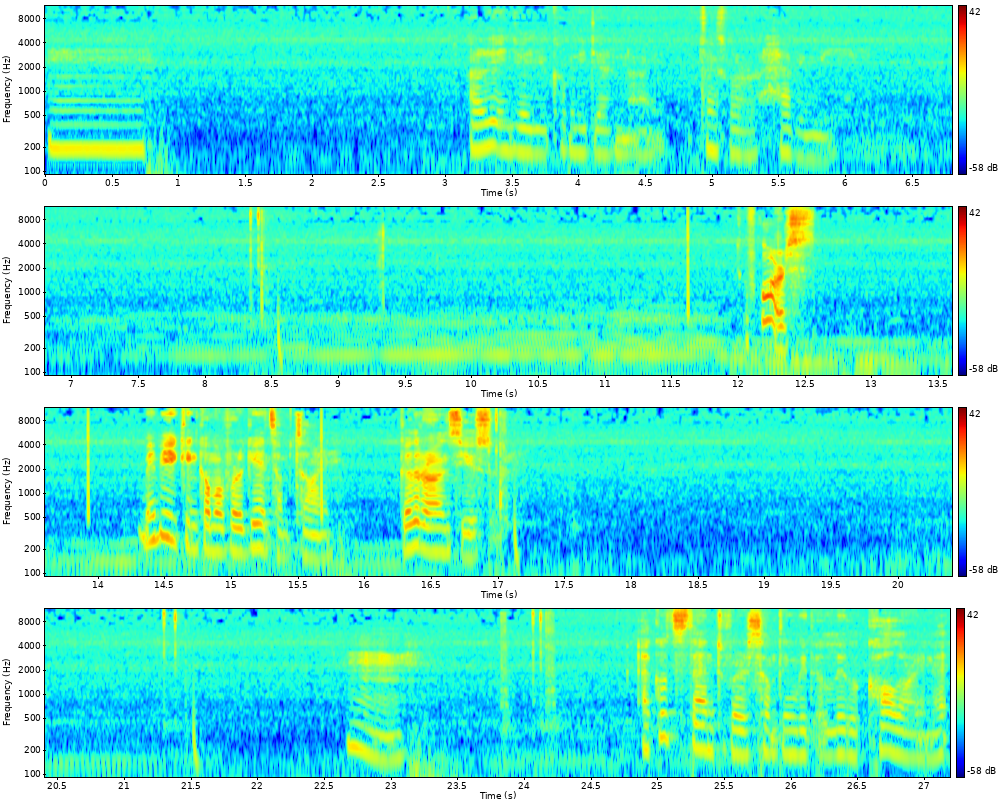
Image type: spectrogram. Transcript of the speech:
Hmm. I really enjoyed your company the other night. Thanks for having me. Of course. Maybe you can come over again sometime. Get around, see you soon. Hmm. I could stand to wear something with a little color in it.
